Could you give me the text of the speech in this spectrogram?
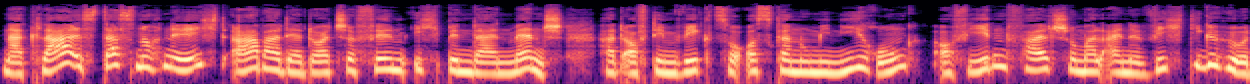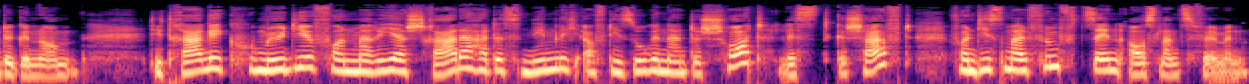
Na klar ist das noch nicht, aber der deutsche Film Ich bin dein Mensch hat auf dem Weg zur Oscar-Nominierung auf jeden Fall schon mal eine wichtige Hürde genommen. Die Tragikomödie von Maria Schrader hat es nämlich auf die sogenannte Shortlist geschafft, von diesmal 15 Auslandsfilmen.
